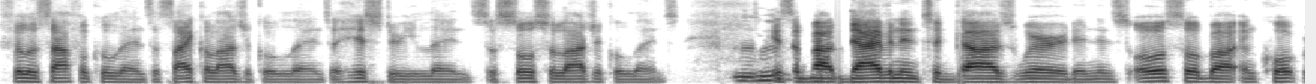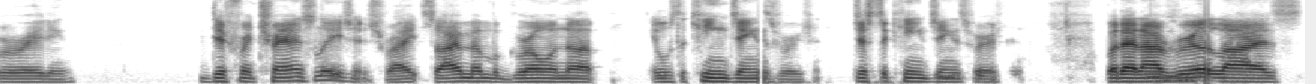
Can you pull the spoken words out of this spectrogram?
philosophical lens, a psychological lens, a history lens, a sociological lens. Mm-hmm. It's about diving into God's word, and it's also about incorporating different translations, right? So I remember growing up, it was the King James version, just the King James version. But then I Mhm. realized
